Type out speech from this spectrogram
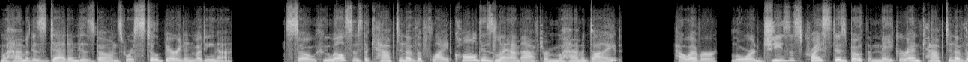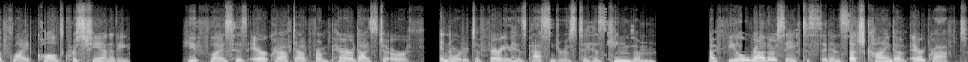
Muhammad is dead and his bones were still buried in Medina. So who else is the captain of the flight called Islam after Muhammad died? However, Lord Jesus Christ is both a maker and captain of the flight called Christianity. He flies his aircraft out from paradise to earth, in order to ferry his passengers to his kingdom. I feel rather safe to sit in such kind of aircraft.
